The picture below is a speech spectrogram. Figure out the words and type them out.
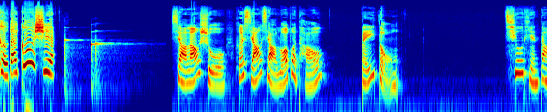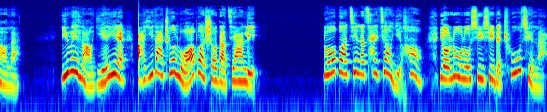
口袋故事：小老鼠和小小萝卜头，北董。秋天到了，一位老爷爷把一大车萝卜收到家里。萝卜进了菜窖以后，又陆陆续续的出去了。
